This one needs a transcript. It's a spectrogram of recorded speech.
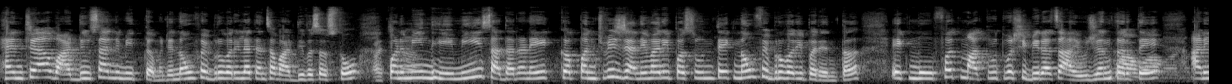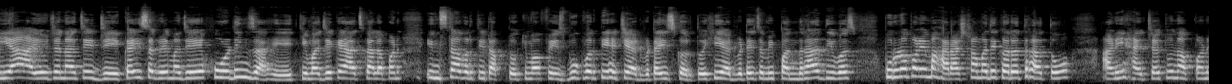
ह्यांच्या वाढदिवसानिमित्त म्हणजे नऊ फेब्रुवारीला त्यांचा वाढदिवस असतो. पण मी नेहमी साधारण एक पंचवीस जानेवारी पासून ते एक नऊ फेब्रुवारी पर्यंत एक मोफत मातृत्व शिबिराचं आयोजन करते. आणि या आयोजनाचे जे काही सगळे माझे होर्डिंग्ज आहेत किंवा जे काही आजकाल आपण इन्स्टावरती टाकतो किंवा फेसबुकवरती ह्याची ऍडव्हर्टाईज करतो ही ऍडव्हर्टाईज आम्ही पंधरा दिवस पूर्णपणे महाराष्ट्रामध्ये करत राहतो. आणि ह्याच्यातून आपण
